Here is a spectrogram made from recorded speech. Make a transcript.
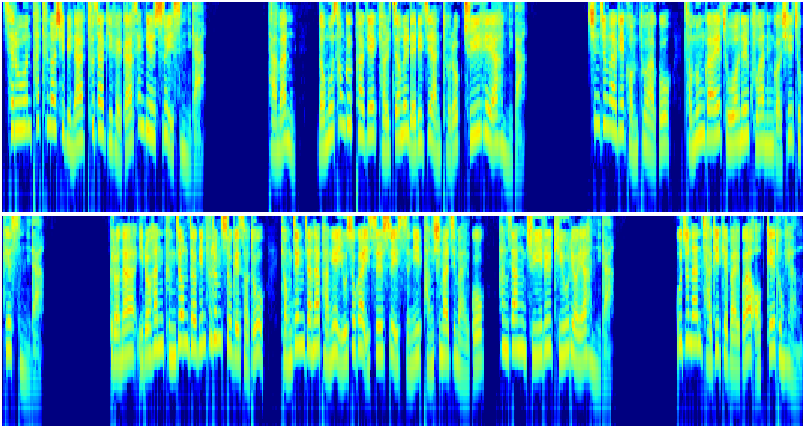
새로운 파트너십이나 투자 기회가 생길 수 있습니다. 다만 너무 성급하게 결정을 내리지 않도록 주의해야 합니다. 신중하게 검토하고 전문가의 조언을 구하는 것이 좋겠습니다. 그러나 이러한 긍정적인 흐름 속에서도 경쟁자나 방해 요소가 있을 수 있으니 방심하지 말고 항상 주의를 기울여야 합니다. 꾸준한 자기 개발과 업계 동향.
